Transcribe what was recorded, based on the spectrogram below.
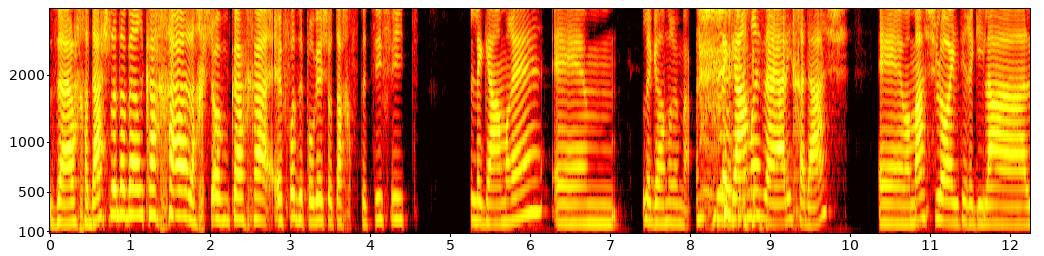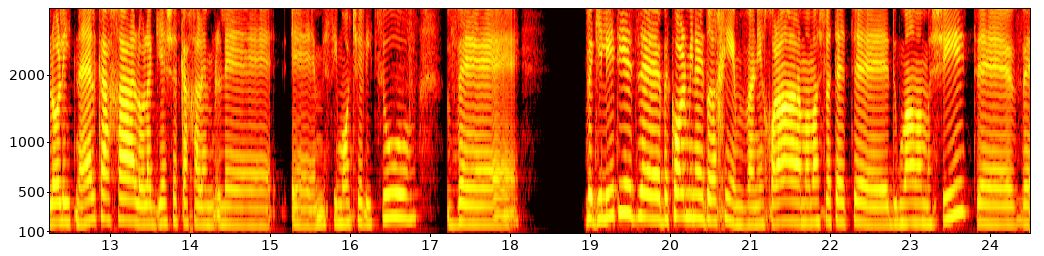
זה היה לך חדש לדבר ככה, לחשוב ככה, איפה זה פוגש אותך ספציפית? לגמרי, לגמרי מה. לגמרי זה היה לי חדש. אה, ממש לא הייתי רגילה לא להתנהל ככה, לא לגשת ככה למשימות של עיצוב, ו... וגיליתי את זה בכל מיני דרכים, ואני יכולה ממש לתת אה, דוגמה ממשית אה,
